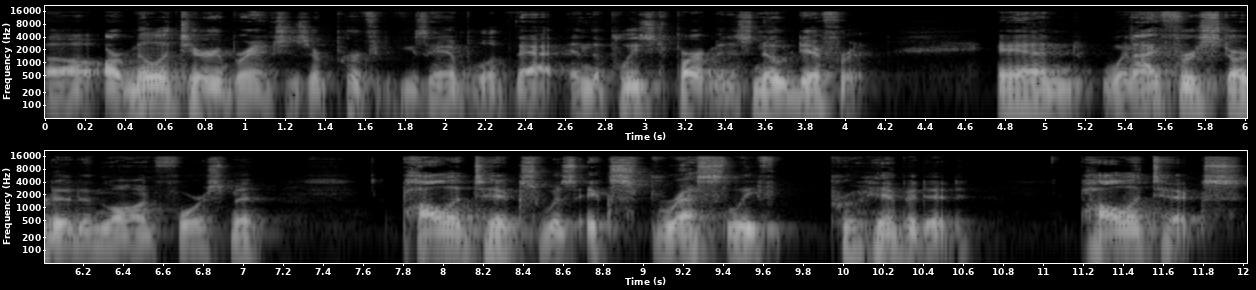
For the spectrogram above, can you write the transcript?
Uh, our military branches are a perfect example of that, and the police department is no different. And when I first started in law enforcement, politics was expressly prohibited. Politics,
